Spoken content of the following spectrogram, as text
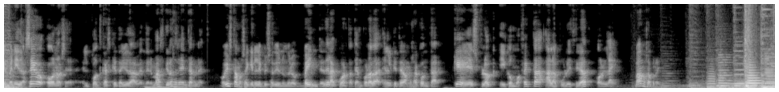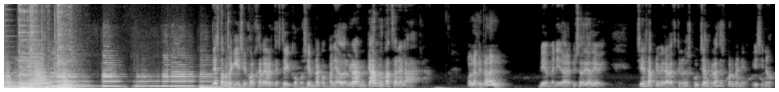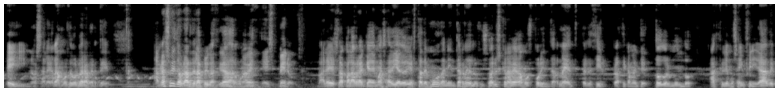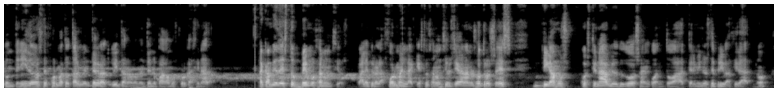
Bienvenido a SEO o no ser, el podcast que te ayuda a vender más gracias a Internet. Hoy estamos aquí en el episodio número 20 de la cuarta temporada en el que te vamos a contar qué es Flock y cómo afecta a la publicidad online. Vamos a por ello. Ya estamos aquí, soy Jorge Reverte, estoy como siempre acompañado del gran Carlos Bazzanella. Hola, ¿qué tal? Bienvenido al episodio de hoy. Si es la primera vez que nos escuchas, gracias por venir. Y si no, hey, nos alegramos de volver a verte. Habrás oído hablar de la privacidad alguna vez, espero. ¿Vale? Es la palabra que además a día de hoy está de moda en Internet. Los usuarios que navegamos por Internet, es decir, prácticamente todo el mundo, accedemos a infinidad de contenidos de forma totalmente gratuita. Normalmente no pagamos por casi nada. A cambio de esto vemos anuncios, ¿vale? Pero la forma en la que estos anuncios llegan a nosotros es, digamos, cuestionable o dudosa en cuanto a términos de privacidad, ¿no?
